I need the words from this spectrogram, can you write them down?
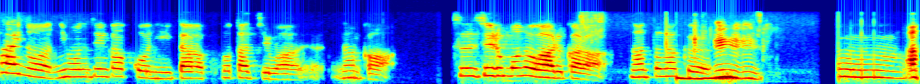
タイの日本人学校にいた子たちは、なんか、通じるものがあるから、なんとなく、うんうんうん。うんうん、あ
